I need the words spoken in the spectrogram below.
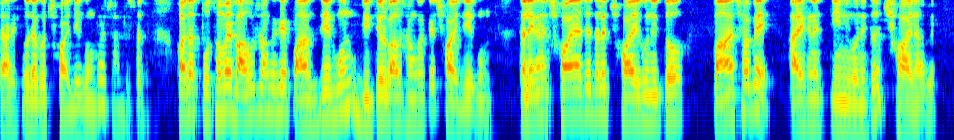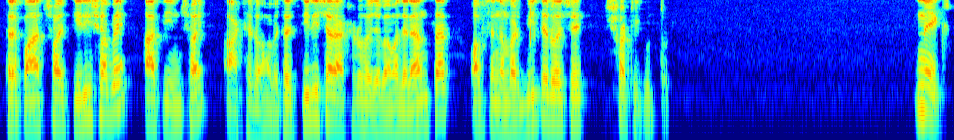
চারকেও দেখো ছয় দিয়ে গুণ করে ছাব্বিশ পাচ্ছে। অর্থাৎ প্রথমের বাহু সংখ্যাকে পাঁচ দিয়ে গুণ, দ্বিতীয় বাহু সংখ্যাকে ছয় দিয়ে গুণ। তাহলে এখানে ছয় আছে, তাহলে ছয় গুণিত পাঁচ হবে, আর এখানে তিন গণিত ছয় হবে। তাহলে পাঁচ, ছয়, তিরিশ হবে, আর তিন, ছয়, আঠেরো হবে। তাহলে তিরিশ আর আঠেরো হয়ে যাবে আমাদের অ্যান্সার অপশন নাম্বার বিতে রয়েছে সঠিক উত্তর। নেক্সট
